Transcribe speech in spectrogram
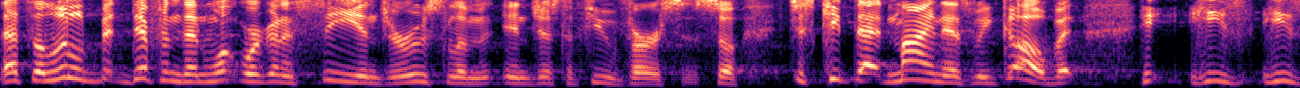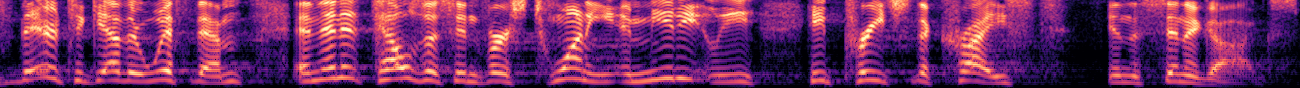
that's a little bit different than what we're going to see in Jerusalem in just a few verses. So just keep that in mind as we go. But he, he's, he's there together with them. And then it tells us in verse 20 immediately he preached the Christ in the synagogues.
